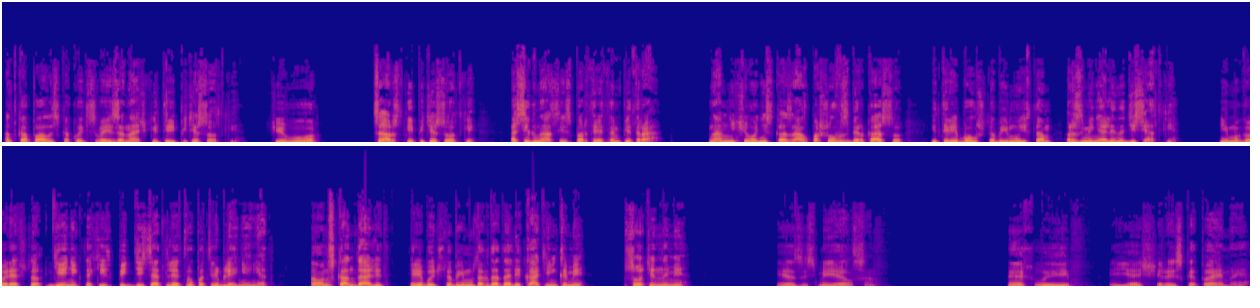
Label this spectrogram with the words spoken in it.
откопал из какой-то своей заначки три пятисотки». «Чего?» «Царские пятисотки. Ассигнации с портретом Петра. Нам ничего не сказал. Пошел в сберкассу и требовал, чтобы ему их там разменяли на десятки. Ему говорят, что денег таких пятьдесят лет в употреблении нет. А он скандалит, требует, чтобы ему тогда дали катеньками, сотенными». Я засмеялся. «Эх вы, Ящеры ископаемые.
